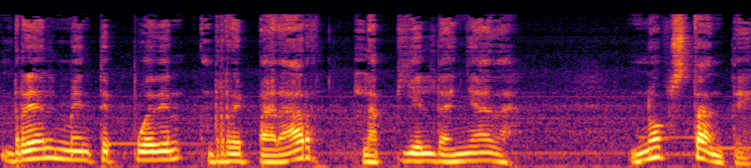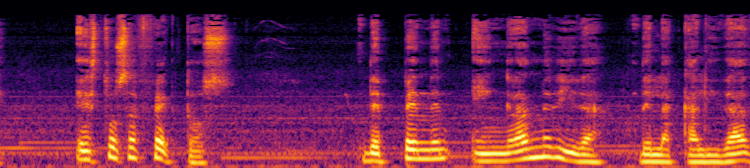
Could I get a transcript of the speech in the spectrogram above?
realmente pueden reparar la piel dañada. No obstante, estos efectos dependen en gran medida de la calidad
